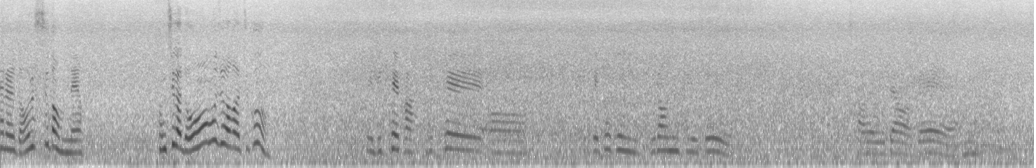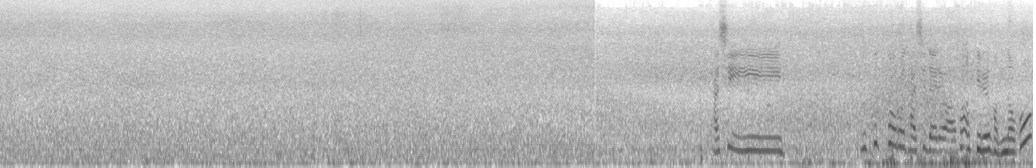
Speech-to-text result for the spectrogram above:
카메라를 넣을 수가 없네요. 경치가 너무 좋아가지고 이 밑에 가 밑에 어 이렇게 혹은 이런 뷰도 절벽에 음, 다시 이 육폭포로 다시 내려와서 길을 건너고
